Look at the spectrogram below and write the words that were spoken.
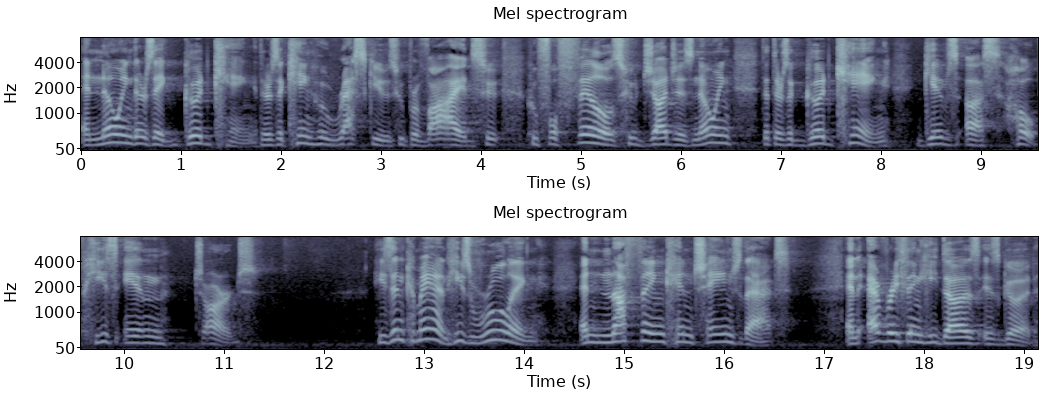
And knowing there's a good king, there's a king who rescues, who provides, who, who fulfills, who judges, knowing that there's a good king gives us hope. He's in charge, he's in command, he's ruling, and nothing can change that. And everything he does is good.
